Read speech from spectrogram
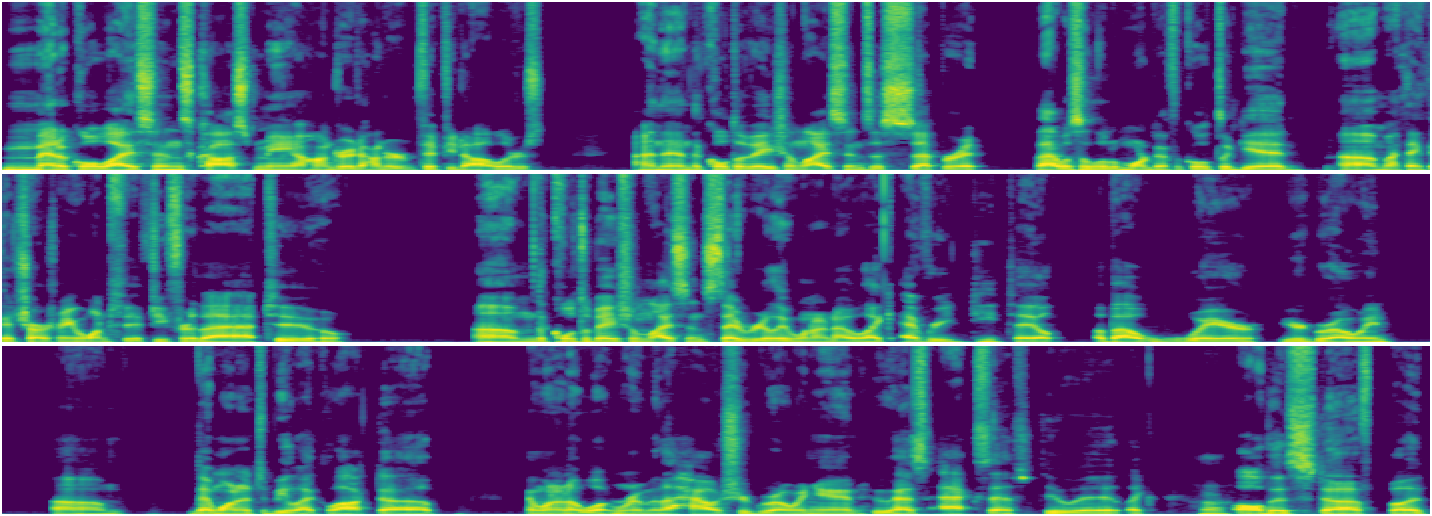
medical license cost me $100, $150. And then the cultivation license is separate. That was a little more difficult to get. Um, I think they charged me 150 for that too. Um, the cultivation license, they really want to know like every detail about where you're growing. Um, they want it to be like locked up. They want to know what room of the house you're growing in, who has access to it, like Huh. all this stuff. But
